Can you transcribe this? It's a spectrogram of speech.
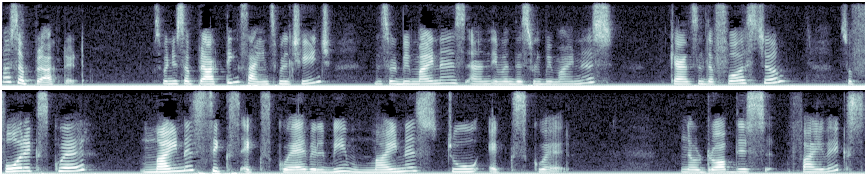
Now subtract it. So when you're subtracting signs will change. This will be minus and even this will be minus. Cancel the first term. So 4x square minus 6x square will be minus 2x square now drop this 5x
